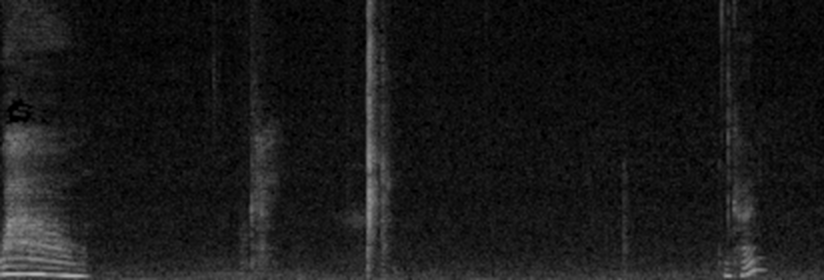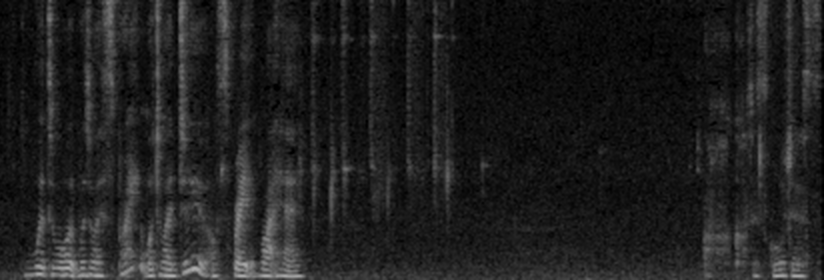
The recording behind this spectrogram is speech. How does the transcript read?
Wow. Okay. What do, I, what do I spray? What do I do? I'll spray it right here. Oh, God, it's gorgeous.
